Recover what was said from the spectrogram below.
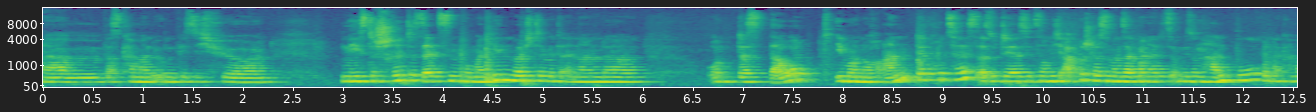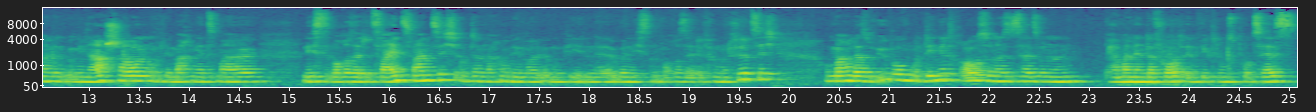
ähm, was kann man irgendwie sich für nächste Schritte setzen, wo man hin möchte miteinander. Und das dauert immer noch an, der Prozess. Also der ist jetzt noch nicht abgeschlossen. Man sagt, man hat jetzt irgendwie so ein Handbuch und dann kann man dann irgendwie nachschauen und wir machen jetzt mal nächste Woche Seite 22 und dann machen wir mal irgendwie in der übernächsten Woche Seite 45 und machen da so Übungen und Dinge draus und das ist halt so ein permanenter Fortentwicklungsprozess.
